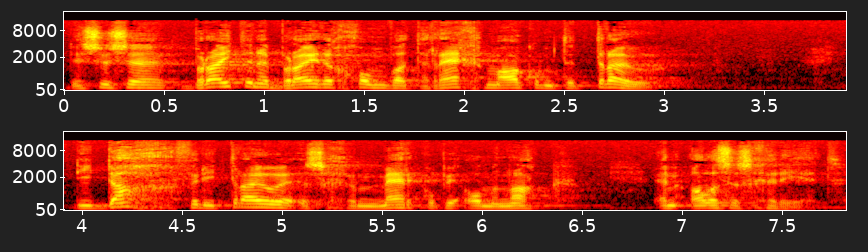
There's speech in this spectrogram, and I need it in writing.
Dis soos 'n bruid en 'n bruidegom wat reg maak om te trou. Die dag vir die troue is gemerk op die almanak en alles is gereed.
